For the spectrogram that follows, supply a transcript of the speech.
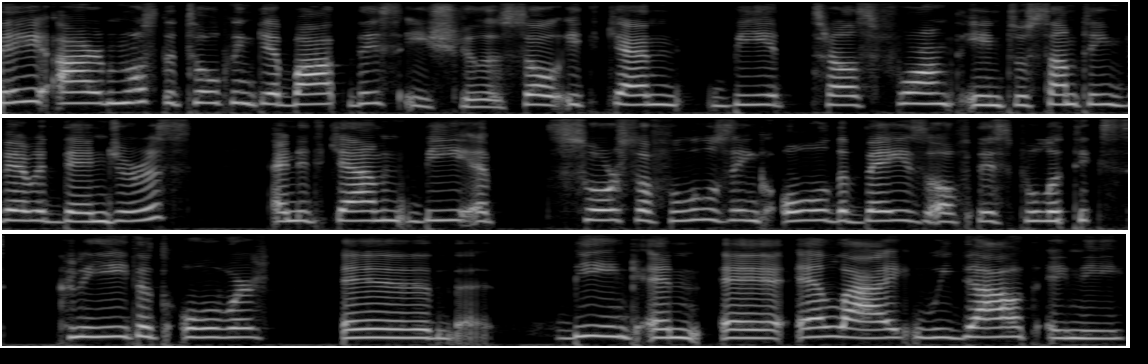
they are mostly talking about this issue. So it can be transformed into something very dangerous and it can be a source of losing all the base of this politics created over uh, being an uh, ally without any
